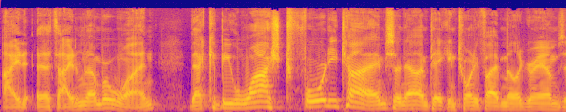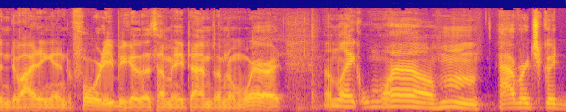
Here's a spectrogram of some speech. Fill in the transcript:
I, that's item number one. That can be washed 40 times. So now I'm taking 25 milligrams and dividing it into 40 because that's how many times I'm going to wear it. I'm like, wow, hmm, average good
